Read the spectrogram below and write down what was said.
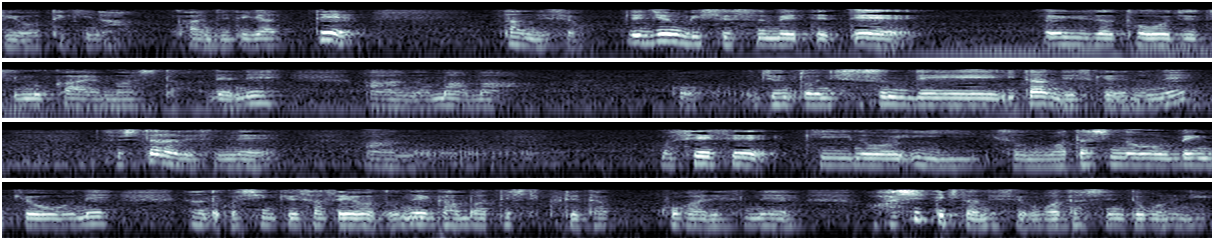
すよ的な感じでやってたんですよ。で準備進めてていざ当日迎えましたでねあのまあまあこう順当に進んでいたんですけれどね。そしたらですねあの、まあ、成績のいいその私の勉強をねなんとか進級させようとね頑張ってしてくれた子がですね走ってきたんですよ私のところに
